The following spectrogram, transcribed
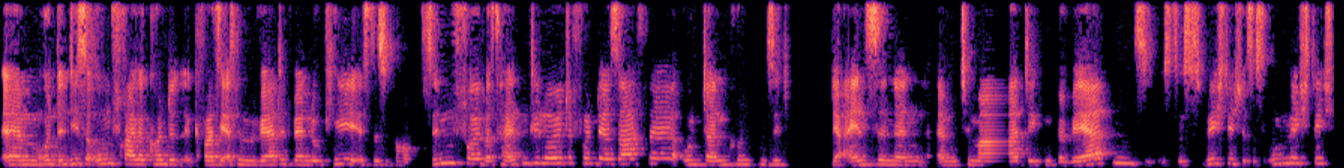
Ähm, und in dieser Umfrage konnte quasi erstmal bewertet werden, okay, ist das überhaupt sinnvoll? Was halten die Leute von der Sache? Und dann konnten sie die einzelnen ähm, Thematiken bewerten. Ist das wichtig? Ist es unwichtig?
